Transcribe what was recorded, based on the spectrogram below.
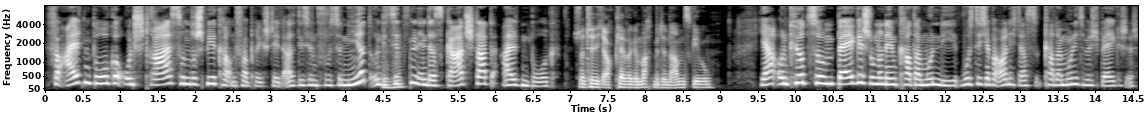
für Altenburger und Stralsunder Spielkartenfabrik steht. Also die sind fusioniert und die sitzen in der Skatstadt Altenburg. Ist natürlich auch clever gemacht mit der Namensgebung. Ja, und gehört zum belgischen Unternehmen Cardamundi. Wusste ich aber auch nicht, dass Cardamundi zum Beispiel belgisch ist.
